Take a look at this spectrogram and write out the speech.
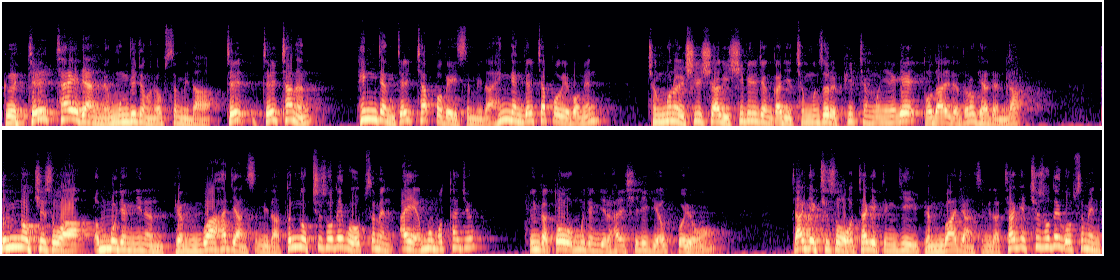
그 절차에 대한 명문 규정은 없습니다. 절, 절차는 행정절차법에 있습니다. 행정절차법에 보면 청문을 실시하기 10일 전까지 청문서를 피청문인에게 도달되도록 해야 된다. 등록 취소와 업무 정리는 병과하지 않습니다. 등록 취소되고 없으면 아예 업무 못하죠. 그러니까 또 업무 정지를 할 실익이 없고요. 자격 취소, 자격 정지 병과하지 않습니다. 자격 취소되고 없으면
